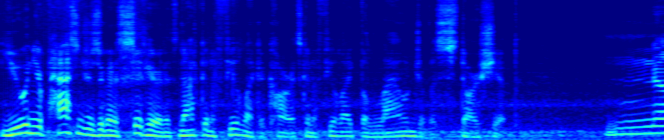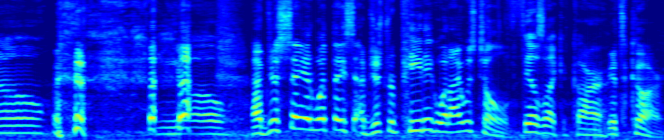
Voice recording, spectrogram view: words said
You and your passengers are going to sit here and it's not going to feel like a car. It's going to feel like the lounge of a starship. No. no. I'm just saying what they said. I'm just repeating what I was told. Feels like a car. It's a car.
